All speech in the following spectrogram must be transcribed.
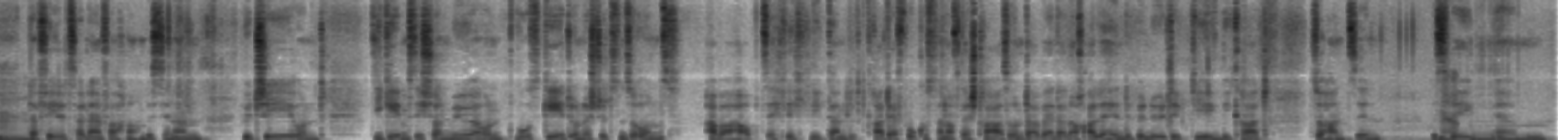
Mhm. Da fehlt es halt einfach noch ein bisschen an Budget und die geben sich schon Mühe und wo es geht, unterstützen sie uns. Aber hauptsächlich liegt dann gerade der Fokus dann auf der Straße und da werden dann auch alle Hände benötigt, die irgendwie gerade zur Hand sind. Deswegen ja. ähm,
